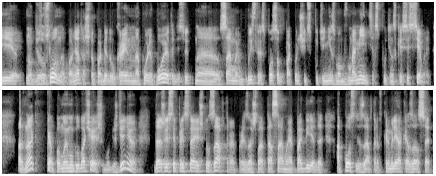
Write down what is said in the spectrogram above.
и, ну, безусловно, понятно, что победа Украины на поле боя – это действительно самый быстрый способ покончить с путинизмом в моменте, с путинской системой. Однако, по моему глубочайшему убеждению, даже если представить, что завтра произошла та самая победа, а послезавтра в Кремле оказался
